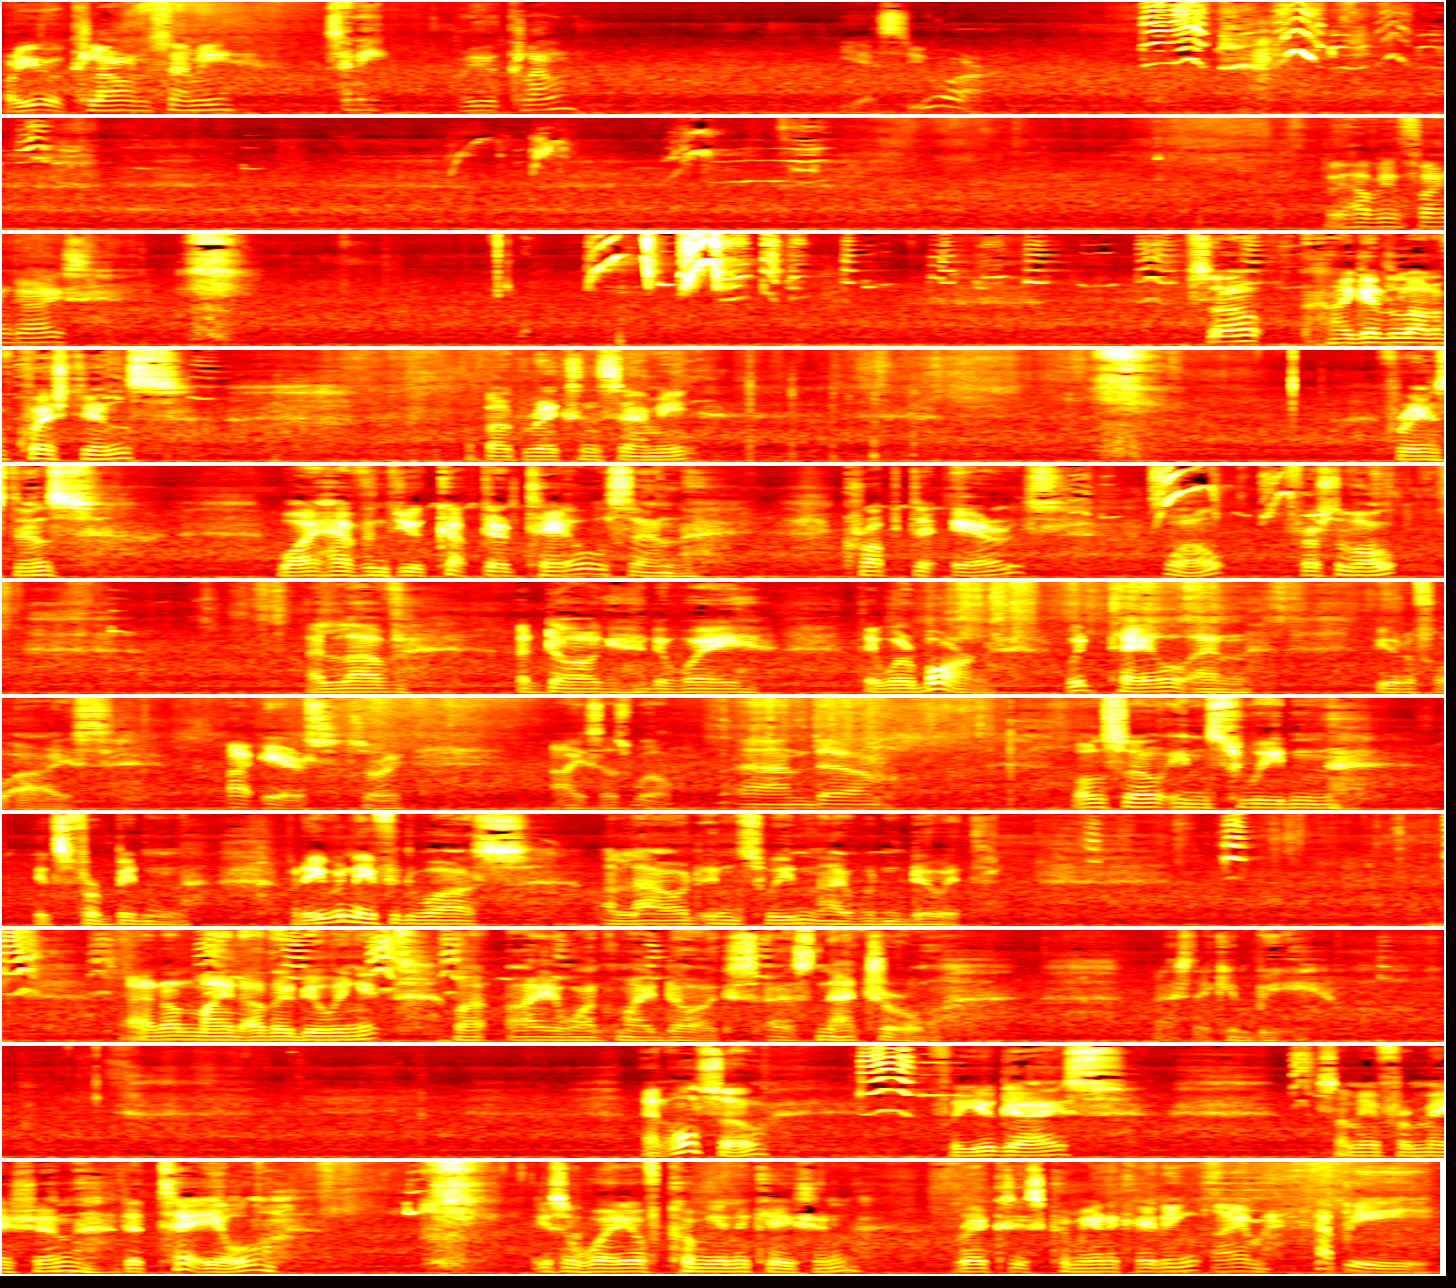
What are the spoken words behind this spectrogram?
Are you a clown, Sammie? Sammie, are you a clown? Yes, you are. We're having fun, guys. So, I get a lot of questions about Rex and Sammie. For instance, why haven't you cut their tails and cropped the ears? Well, first of all, I love a dog the way they were born, with tail and beautiful eyes, uh, ears, sorry, eyes as well. And um, also in Sweden, it's forbidden. But even if it was allowed in Sweden, I wouldn't do it. I don't mind other doing it, but I want my dogs as natural as they can be. And also, for you guys, some information. The tail is a way of communication. Rex is communicating, I am happy.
